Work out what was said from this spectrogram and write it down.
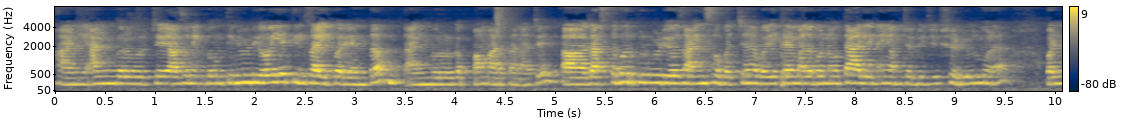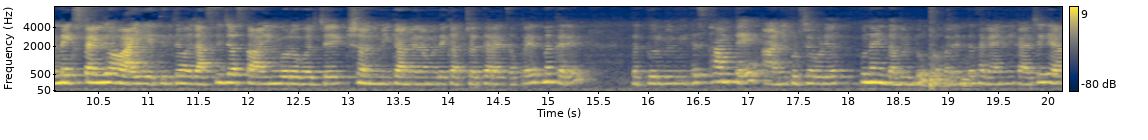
आणि आईंबरोबरचे अजून एक दोन तीन व्हिडिओ येतील जाईपर्यंत. आईंबरोबर गप्पा मारतानाचे. जास्त भरपूर व्हिडिओज आईंसोबतचे ह्यावेळी काही मला बनवता आले नाही आमच्या बिझी शेड्यूलमुळे पण नेक्स्ट टाइम जेव्हा आई येतील तेव्हा जास्तीत जास्त आईंबरोबरचे क्षण मी कॅमेरामध्ये कॅप्चर करायचा प्रयत्न करेन. तत्पूर्वी मी इथेच थांबते आणि पुढच्या व्हिडिओत पुन्हा एकदा भेटू. तोपर्यंत सगळ्यांनी काळजी घ्या.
